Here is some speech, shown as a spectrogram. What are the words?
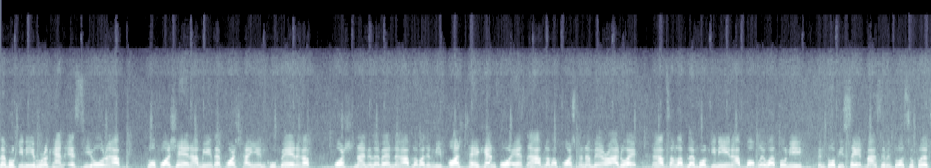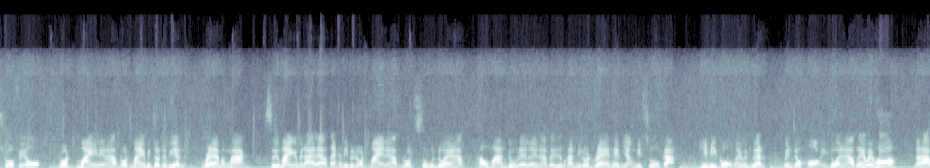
Lamborghini Huracan STO นะครับตัว Porsche นะครับมีตั้งแต่ Porsche Cayenne Coupe นะครับ Porsche 911 นะครับ แล้วก็จะมี Porsche Taycan 4S นะครับ แล้วก็ Porsche Panamera ด้วยนะครับสำหรับ Lamborghini นะครับ บอกเลยว่าตัวนี้เป็นตัวพิเศษมาก ซึ่งเป็นตัว Super Trofeo รถใหม่เลยนะครับ รถใหม่ไม่จดทะเบียนแรมาก ๆ ซื้อใหม่ก็ไม่ได้แล้ว แต่คันนี้เป็นรถใหม่นะครับ รถศูนย์ด้วยนะครับ เข้ามาดูได้เลยนะครับ และที่สำคัญมีรถแรเทมอย่างมิตซูกะฮิมิโกะมาให้เพื่อนๆ เป็นเจ้าของอีกด้วยนะครับ และยังไม่พอนะครับ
